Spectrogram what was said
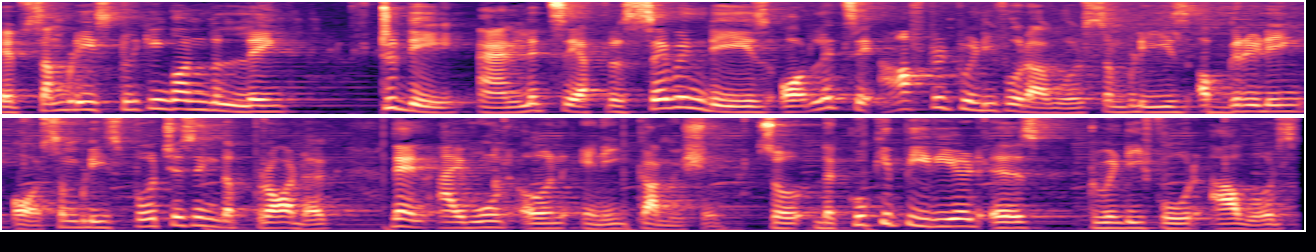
If somebody is clicking on the link today and let's say after 7 days or let's say after 24 hours somebody is upgrading or somebody is purchasing the product then I won't earn any commission. So the cookie period is 24 hours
